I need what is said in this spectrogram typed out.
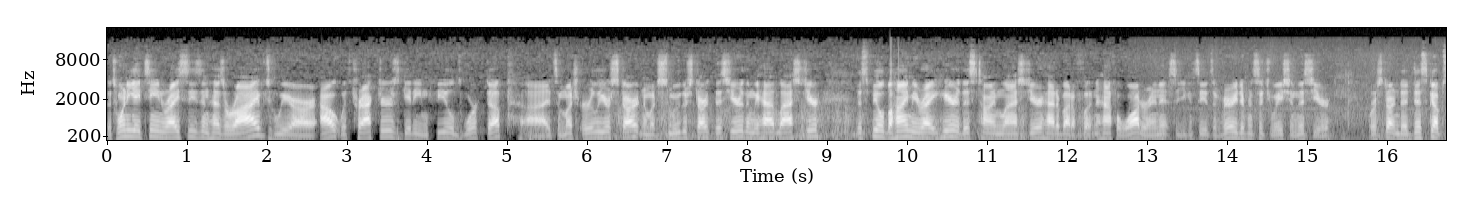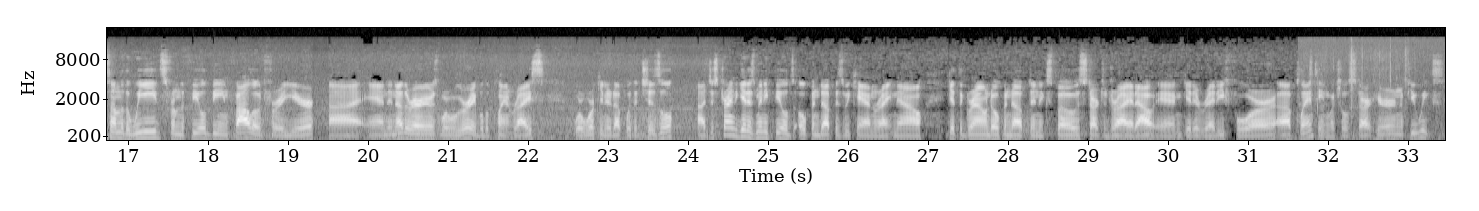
The 2018 rice season has arrived. We are out with tractors getting fields worked up. Uh, it's a much earlier start and a much smoother start this year than we had last year. This field behind me right here, this time last year, had about a foot and a half of water in it, so you can see it's a very different situation this year. We're starting to disc up some of the weeds from the field being fallowed for a year, uh, and in other areas where we were able to plant rice, we're working it up with a chisel. Uh, just trying to get as many fields opened up as we can right now, get the ground opened up and exposed, start to dry it out, and get it ready for uh, planting, which will start here in a few weeks.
